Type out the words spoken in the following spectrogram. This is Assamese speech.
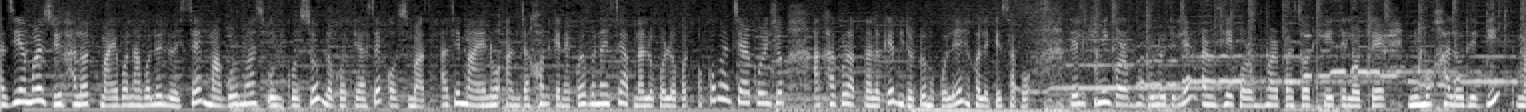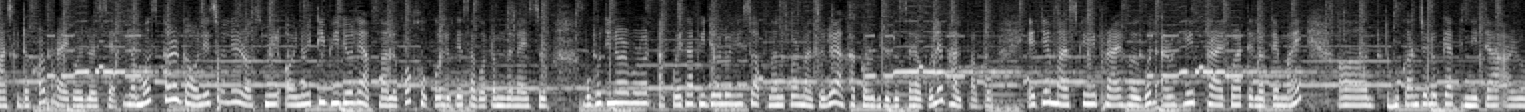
আজি আমাৰ জুইশালত মায়ে বনাবলৈ লৈছে মাগুৰ মাছ ওলকচু লগতে আছে কচ মাছ। আজি মায়েনো আঞ্জাখন কেনেকৈ বনাইছে আপোনালোকৰ লগত অকণমান শ্বেয়াৰ কৰিছোঁ। আশা কৰোঁ আপোনালোকে ভিডিঅ'টো সকলোৱে শেষলৈকে চাব। তেলখিনি গৰম হ'বলৈ দিলে আৰু সেই গৰম হোৱাৰ পাছত সেই তেলতে নিমখ হালধি দি মাছকেইডোখৰ ফ্ৰাই কৰি লৈছে। নমস্কাৰ গাঁৱলীয়া ছোৱালীৰ ৰশ্মিৰ অন্য এটি ভিডিঅ'লৈ আপোনালোকক সকলোকে স্বাগতম জনাইছোঁ। বহুত দিনৰ মূৰত আকৌ এটা ভিডিঅ' লৈ আহিছোঁ আপোনালোকৰ মাজলৈ। আশা কৰোঁ ভিডিঅ'টো চাই সকলোৱে ভাল পাব। এতিয়া মাছখিনি ফ্ৰাই হৈ গ'ল আৰু সেই ফ্ৰাই কৰা তেলতে মায়ে শুকান জলকীয়া তিনিটা আৰু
